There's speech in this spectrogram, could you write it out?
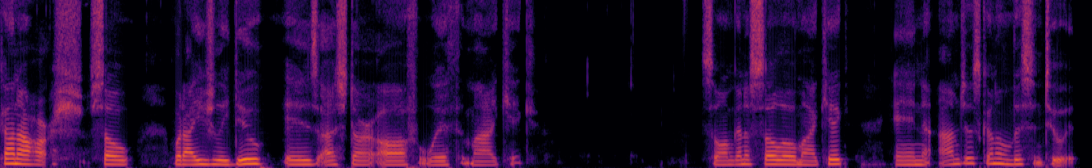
Kind of harsh. So what I usually do is I start off with my kick. So I'm going to solo my kick and I'm just going to listen to it.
